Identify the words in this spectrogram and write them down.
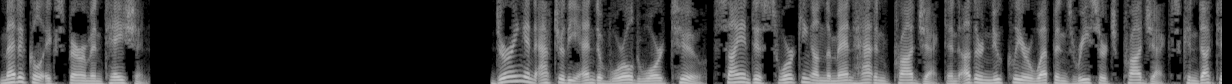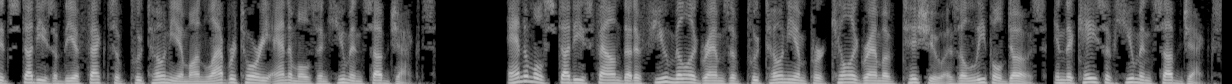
Medical experimentation During and after the end of World War II, scientists working on the Manhattan Project and other nuclear weapons research projects conducted studies of the effects of plutonium on laboratory animals and human subjects. Animal studies found that a few milligrams of plutonium per kilogram of tissue is a lethal dose. In the case of human subjects,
